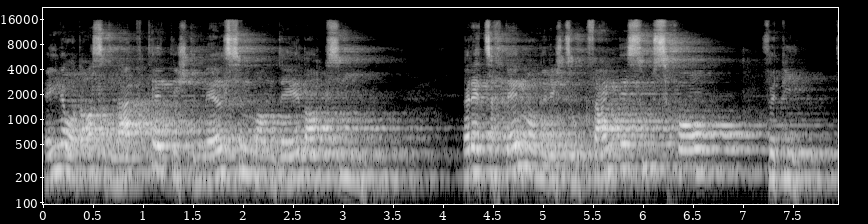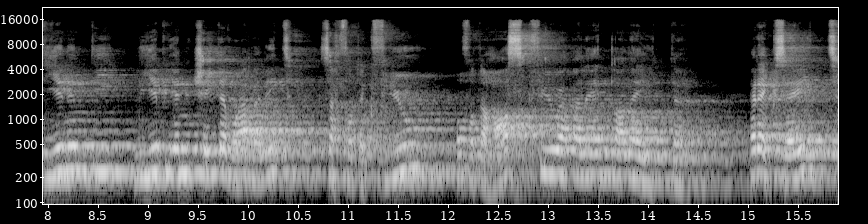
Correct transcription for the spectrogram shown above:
Einer, der das erlebt hat, war der Nelson Mandela. Er hat sich dann, als er zum Gefängnis rauskam, für die dienende Liebe entschieden, die eben nicht sich von den Gefühlen, auch von den Hassgefühlen leiten lässt. Er hat gesagt,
